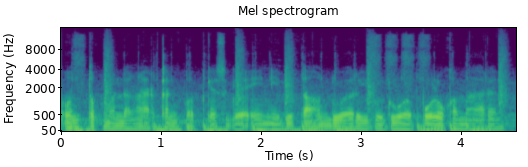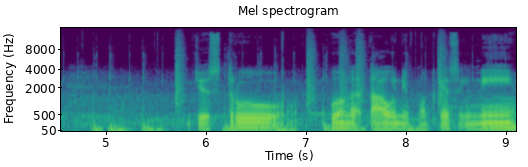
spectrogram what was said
untuk mendengarkan podcast gue ini di tahun 2020 kemarin. Justru gue nggak tahu nih podcast ini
